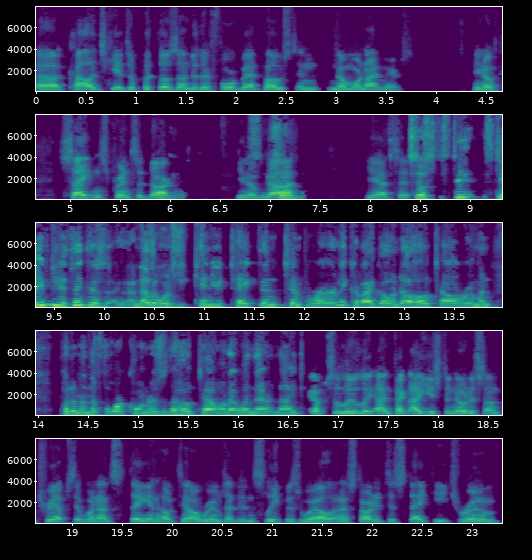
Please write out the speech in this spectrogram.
Uh, college kids will put those under their four bedposts, and no more nightmares. You know, Satan's prince of darkness. You know, So- God. yeah, it's, So, Steve, Steve, do you think there's, in other words, can you take them temporarily? Could I go into a hotel room and put them in the four corners of the hotel when I went there at night? Absolutely. In fact, I used to notice on trips that when I'd stay in hotel rooms, I didn't sleep as well, and I started to stake each room.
